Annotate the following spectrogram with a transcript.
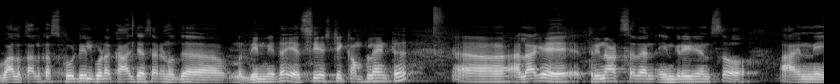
వాళ్ళ తాలూకా స్కూటీలు కూడా కాల్ చేశారని దీని మీద ఎస్సీ ఎస్టీ కంప్లైంట్ అలాగే త్రీ నాట్ సెవెన్ ఇంగ్రీడియంట్స్తో ఆయన్ని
